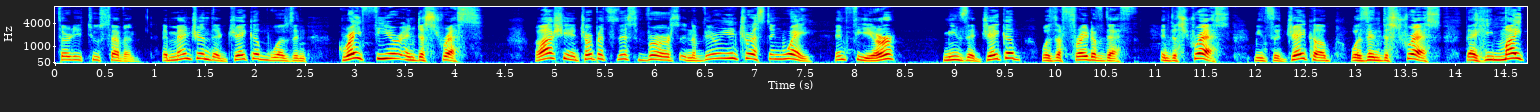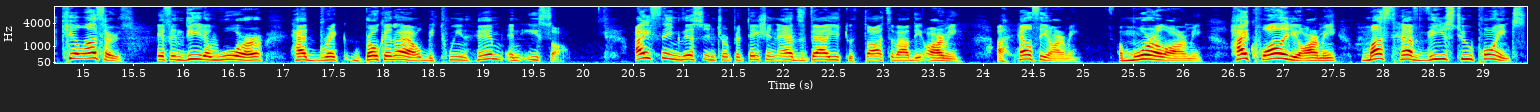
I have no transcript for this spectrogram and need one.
32 7. It mentioned that Jacob was in great fear and distress. Rashi interprets this verse in a very interesting way. In fear means that Jacob was afraid of death. In distress means that Jacob was in distress, that he might kill others if indeed a war had break, broken out between him and Esau. I think this interpretation adds value to thoughts about the army. A healthy army, a moral army, high quality army must have these two points.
